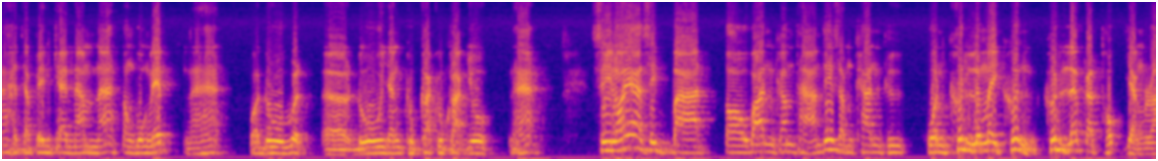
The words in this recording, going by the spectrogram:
น่าจะเป็นแกนนำนะ ต้องวงเล็บนะฮะพอดูเอ่อดูยังคลุกคลักคลุกคลักอยู่นะฮะ450 บาทต่อวันคำถามที่สำคัญคือควรขึ้นหรือไม่ขึ้น ขึ้นแล้วกระทบอย่างไร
